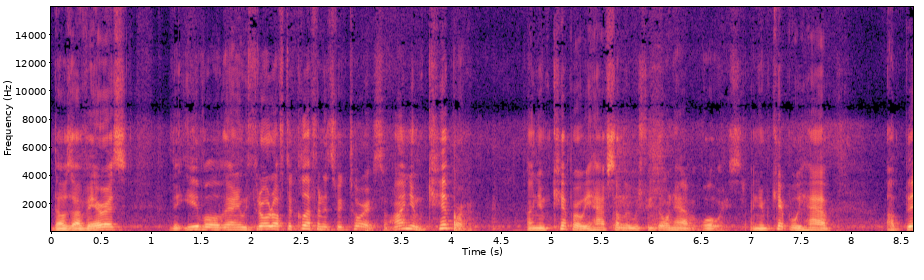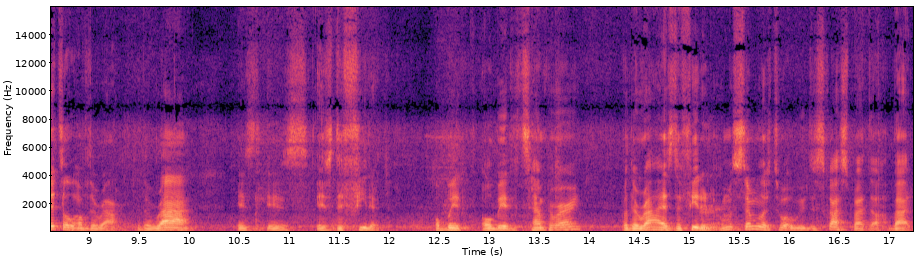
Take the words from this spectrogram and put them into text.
Those averes, the evil there, and we throw it off the cliff, and it's victorious. So on Yom Kippur on Yom Kippur, we have something which we don't have always. On Yom Kippur, we have a bittel of the Ra. The Ra is, is, is defeated, albeit, albeit temporary, but the Ra is defeated. Almost similar to what we've discussed about the, about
